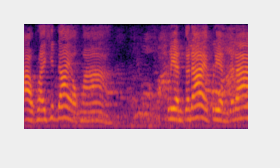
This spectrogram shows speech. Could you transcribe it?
อ้าวใครคิดได้ออกมา เปลี่ยนก็ได้ เปลี่ยนก็ได้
